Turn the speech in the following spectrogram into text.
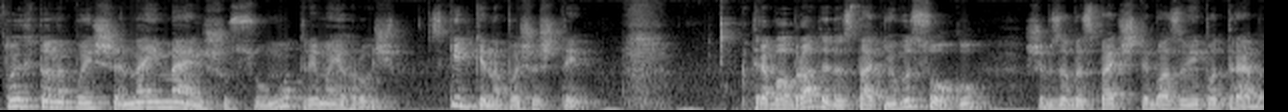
Той, хто напише найменшу суму, отримає гроші. Скільки напишеш ти? Треба обрати достатньо високу, щоб забезпечити базові потреби,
